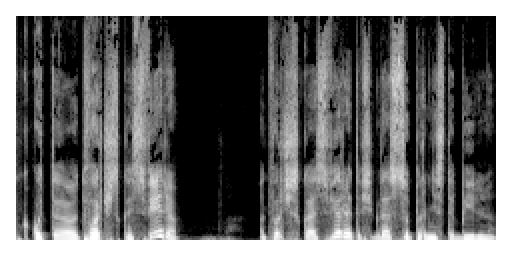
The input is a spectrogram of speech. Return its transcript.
в какой-то творческой сфере, а творческая сфера это всегда супер нестабильно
